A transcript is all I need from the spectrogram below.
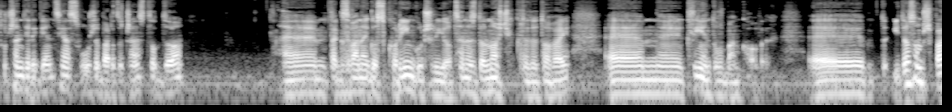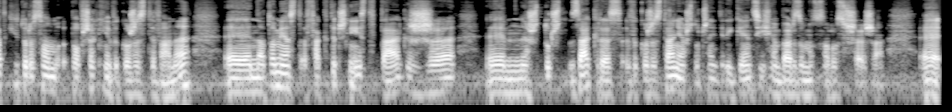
sztuczna inteligencja służy bardzo często do tak zwanego scoringu, czyli oceny zdolności kredytowej klientów bankowych. I to są przypadki, które są powszechnie wykorzystywane, e, natomiast faktycznie jest tak, że zakres wykorzystania sztucznej inteligencji się bardzo mocno rozszerza. E,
